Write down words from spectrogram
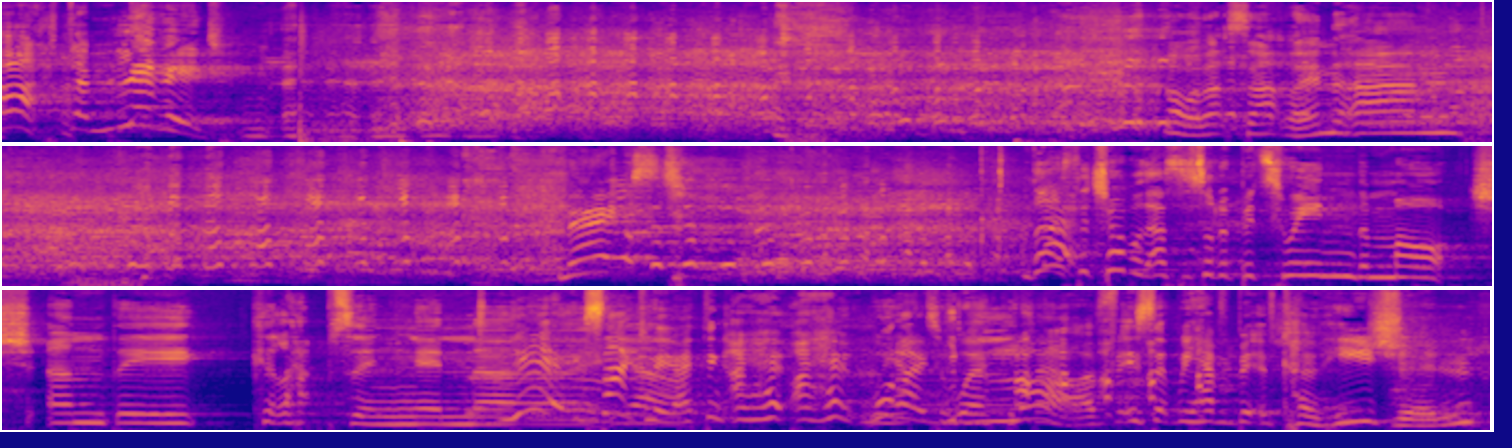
ah, I'm livid! oh, well, that's that then. Um, next. That's the trouble. That's the sort of between the march and the collapsing in. Uh, yeah, exactly. yeah. I think I hope. I hope what I would work it out. love is that we have a bit of cohesion.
